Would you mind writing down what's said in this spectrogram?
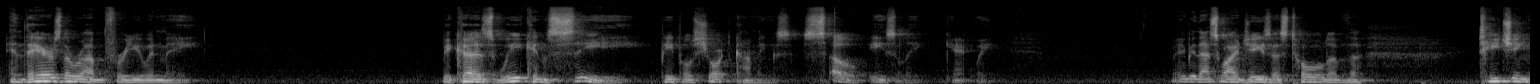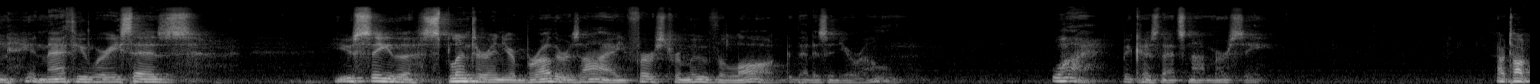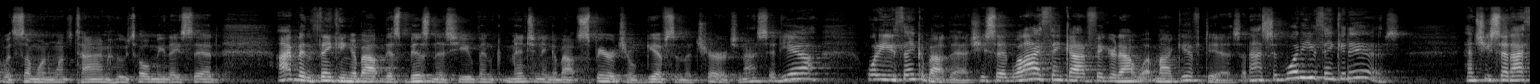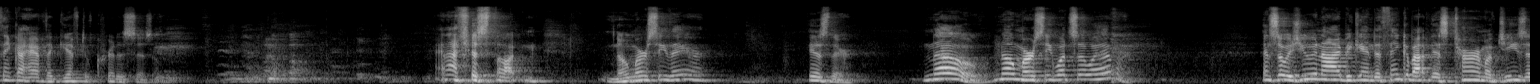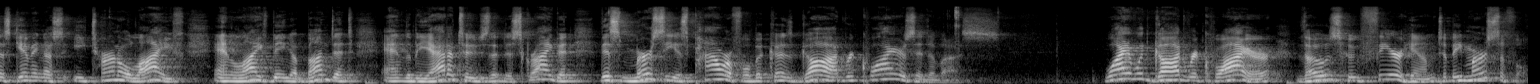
And there's the rub for you and me because we can see people's shortcomings so easily, can't we? Maybe that's why Jesus told of the teaching in Matthew where he says, You see the splinter in your brother's eye, you first remove the log that is in your own. Why? because that's not mercy. I talked with someone once time who told me they said, I've been thinking about this business you've been mentioning about spiritual gifts in the church. And I said, Yeah, what do you think about that? She said, Well, I think I've figured out what my gift is. And I said, What do you think it is? And she said, I think I have the gift of criticism. And I just thought, No mercy there, is there? No, no mercy whatsoever. And so, as you and I begin to think about this term of Jesus giving us eternal life and life being abundant and the Beatitudes that describe it, this mercy is powerful because God requires it of us. Why would God require those who fear Him to be merciful?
